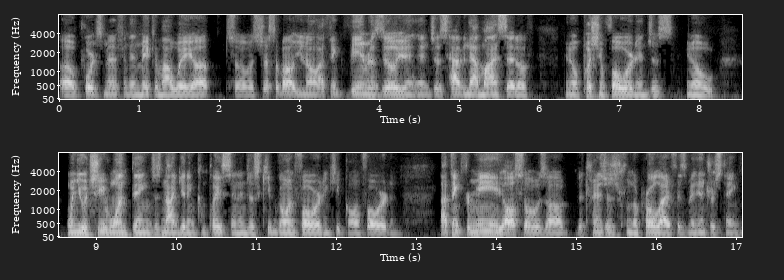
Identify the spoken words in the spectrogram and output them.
uh, Portsmouth and then making my way up. So it's just about, you know, I think being resilient and just having that mindset of, you know, pushing forward and just, you know, when you achieve one thing, just not getting complacent and just keep going forward and keep going forward. And I think for me also is uh, the transition from the pro life has been interesting.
